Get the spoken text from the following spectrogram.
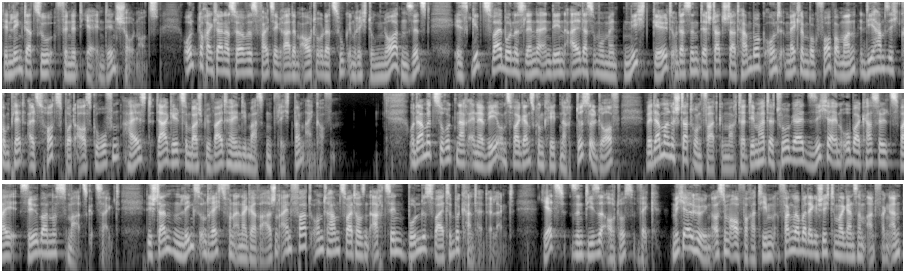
Den Link dazu findet ihr in den Show Notes. Und noch ein kleiner Service, falls ihr gerade im Auto oder Zug in Richtung Norden sitzt. Es gibt zwei Bundesländer, in denen all das im Moment nicht gilt. Und das sind der Stadtstaat Hamburg und Mecklenburg-Vorpommern. Die haben sich komplett als Hotspot ausgerufen. Heißt, da gilt zum Beispiel weiterhin die Maskenpflicht beim Einkaufen. Und damit zurück nach NRW und zwar ganz konkret nach Düsseldorf. Wer da mal eine Stadtrundfahrt gemacht hat, dem hat der Tourguide sicher in Oberkassel zwei silberne Smarts gezeigt. Die standen links und rechts von einer Garageneinfahrt und haben 2018 bundesweite Bekanntheit erlangt. Jetzt sind diese Autos weg. Michael Höhing aus dem Aufwacherteam, fangen wir bei der Geschichte mal ganz am Anfang an.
